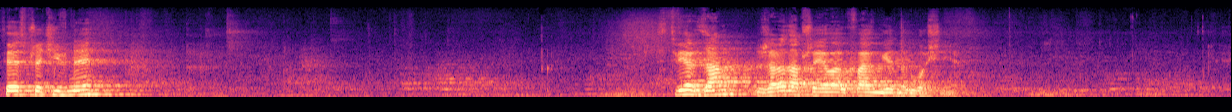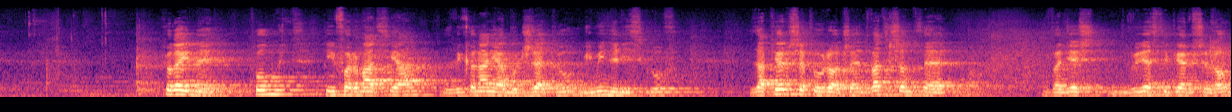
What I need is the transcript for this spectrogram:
Kto jest przeciwny? Stwierdzam, że Rada przyjęła uchwałę jednogłośnie. Kolejny punkt. Informacja z wykonania budżetu Gminy Lisków za pierwsze półrocze 2021 rok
